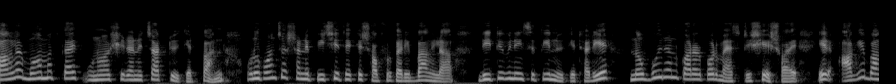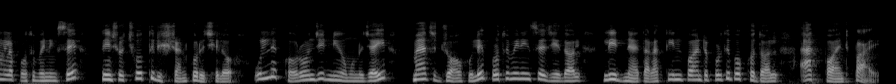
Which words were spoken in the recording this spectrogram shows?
বাংলার মোহাম্মদ কাইফ উনআশি রানে চারটি উইকেট পান। উনপঞ্চাশ রানে পিছিয়ে থেকে সফরকারী বাংলা দ্বিতীয় ইনিংসে তিন উইকেট হারিয়ে নব্বই রান করার পর ম্যাচটি শেষ হয়। এর আগে বাংলা প্রথম ইনিংসে তিনশো ছত্রিশ রান করেছিল। উল্লেখ্য রঞ্জির নিয়ম অনুযায়ী ম্যাচ ড্র হলে প্রথম ইনিংসে যে দল লিড নেয় তারা তিন পয়েন্ট প্রতিপক্ষ দল এক পয়েন্ট পায়।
